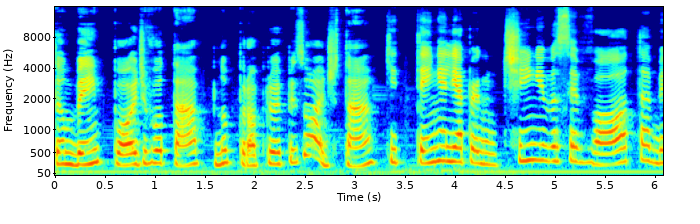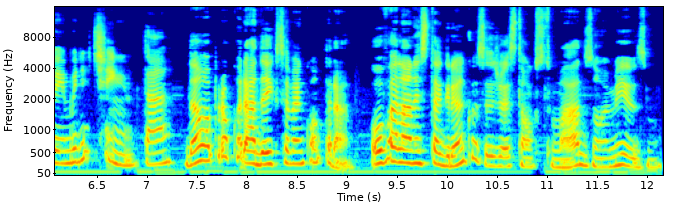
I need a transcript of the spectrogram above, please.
também pode votar no próprio episódio, tá? Que tem ali a perguntinha e você vota bem bonitinho, tá? Dá uma procurada aí que você vai encontrar. Ou vai lá no Instagram, que vocês já estão acostumados, não é mesmo?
